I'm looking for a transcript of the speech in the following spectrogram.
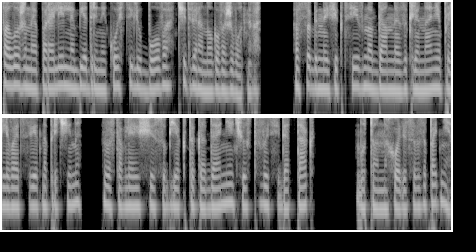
положенная параллельно бедренной кости любого четвероногого животного. Особенно эффективно данное заклинание проливает свет на причины, заставляющие субъекта гадания чувствовать себя так, будто он находится в западне.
